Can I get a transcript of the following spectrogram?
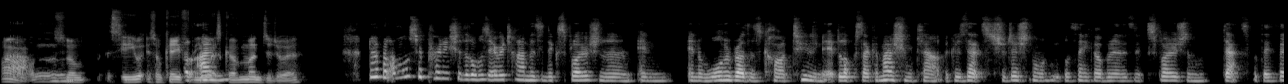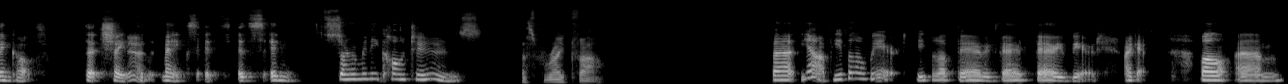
Ah, Um, so see, it's okay for but the US I'm government to do it. no, but I'm also pretty sure that almost every time there's an explosion in in in a Warner Brothers cartoon, it looks like a mushroom cloud because that's traditional. When people think of when there's an explosion, that's what they think of. That shape Yeah. that it makes. It's it's in so many cartoons. That's right, Val. But yeah, people are weird. People are very, very, very weird. Okay. Well, um,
